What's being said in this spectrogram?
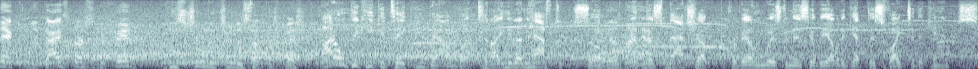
next. When the guy starts to defend, he's truly, truly something special. I don't think he could take you down, but tonight he doesn't have to. So in this to. matchup, prevailing wisdom is he'll be able to get this fight to the canvas.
